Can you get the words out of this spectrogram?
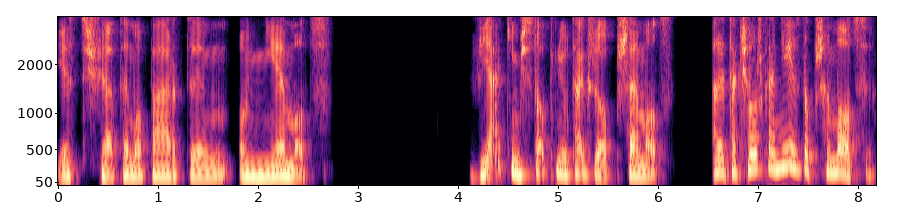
Jest światem opartym o niemoc. W jakimś stopniu także o przemoc, ale ta książka nie jest do przemocy.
